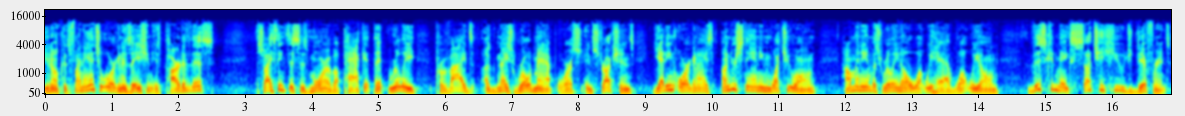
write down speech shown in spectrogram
you know, because financial organization is part of this. So I think this is more of a packet that really provides a nice roadmap or instructions, getting organized, understanding what you own, how many of us really know what we have, what we own. This can make such a huge difference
